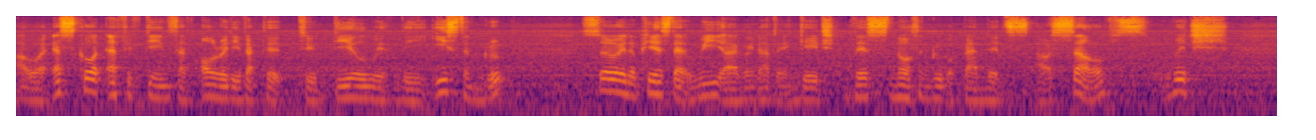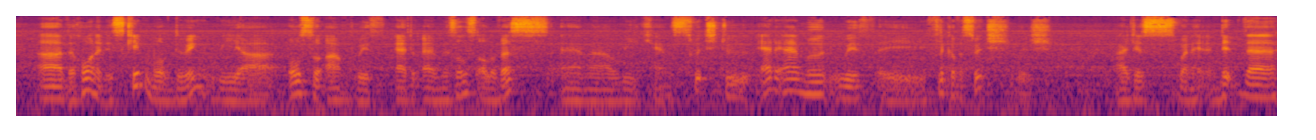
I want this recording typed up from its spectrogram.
our escort F-15s have already vectored to deal with the eastern group. So it appears that we are going to have to engage this northern group of bandits ourselves, which uh, the Hornet is capable of doing. We are also armed with air-to-air missiles, all of us, and uh, we can switch to air-to-air mode with a flick of a switch, which I just went ahead and did there,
